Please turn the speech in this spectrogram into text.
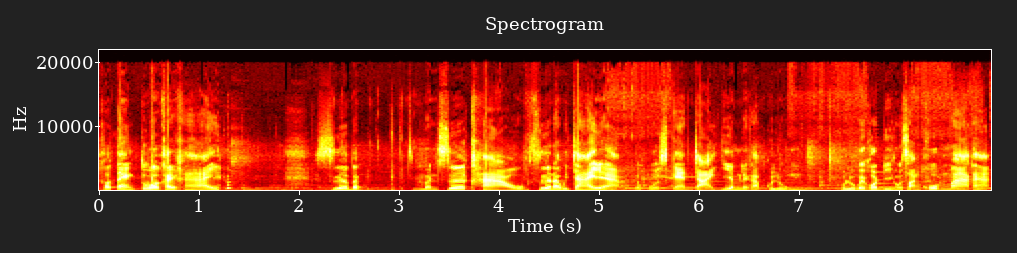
เขาแต่งตัวคล้ายๆ เสื้อแบบเหมือนเสื้อขาวเสื้อนักวิจัยอะโอ้โหสแกนจ่ายเยี่ยมเลยครับคุณลุงคุณลุงเป็นคนดีของสังคมมากฮะ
